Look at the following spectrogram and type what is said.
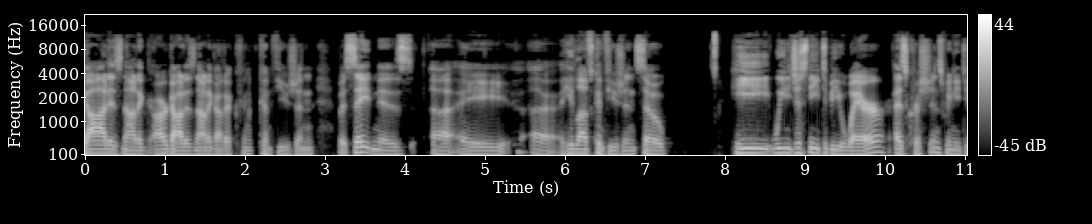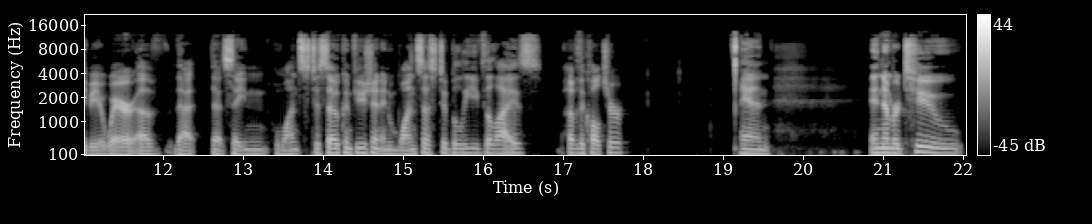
God is not a, our God is not a God of con- confusion, but Satan is uh, a, uh, he loves confusion. So he, we just need to be aware as Christians, we need to be aware of that, that Satan wants to sow confusion and wants us to believe the lies of the culture. And, and number two,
